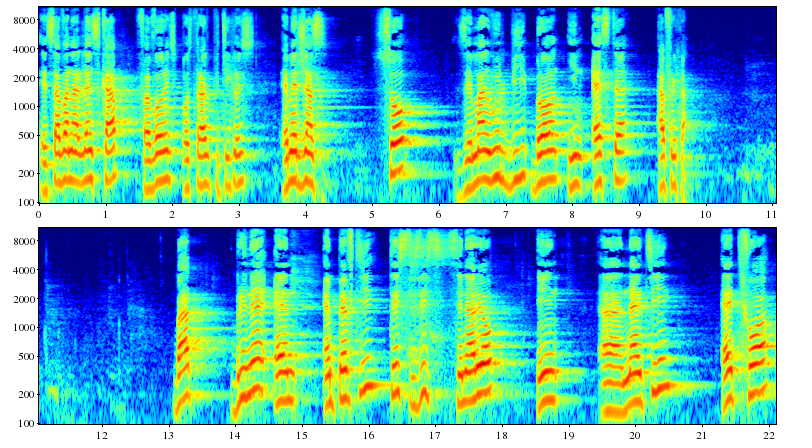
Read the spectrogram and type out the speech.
a savanna landscape favors Australopithecus emergence. So, the man will be born in East Africa. But Brunet and MPFT test this scenario in uh, 1984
